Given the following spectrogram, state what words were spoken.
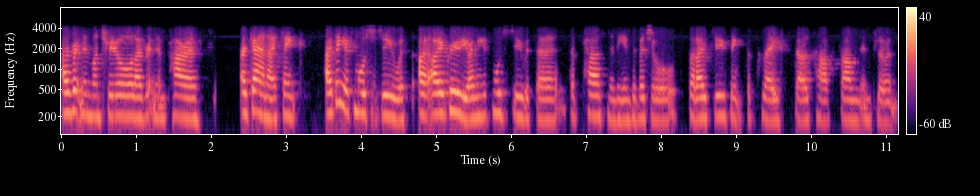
I've written in Montreal. I've written in Paris. Again, I think I think it's more to do with. I, I agree with you. I think it's more to do with the the person and the individual. But I do think the place does have some influence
